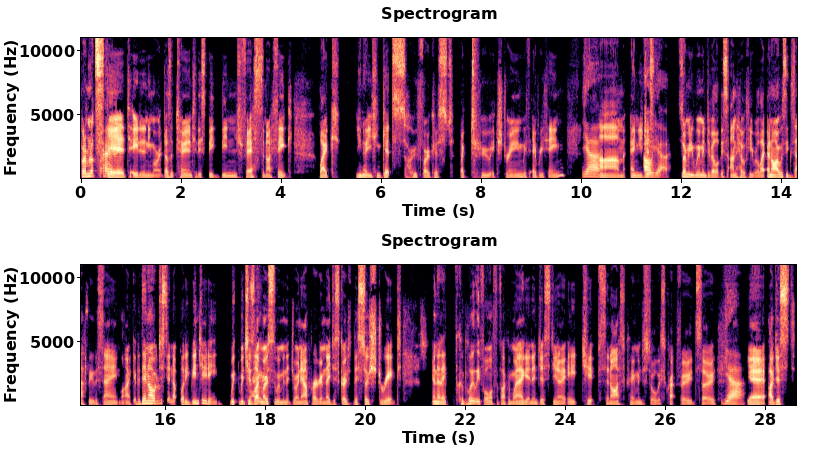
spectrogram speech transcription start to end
but I'm not Right. scared to eat it anymore. It doesn't turn into this big binge fest. And I think, like, you know, you can get so focused, like, too extreme with everything. Yeah. Um, and you just, oh just, yeah. so many women develop this unhealthy relate. And I was exactly the same. Like, but then I would Mhm. just end up bloody binge eating, which, which is like most of the women that join our program, they just go, they're so strict. And then they completely fall off the fucking wagon and just, you know, eat chips and ice cream and just all this crap food. So, Yeah. yeah, I just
